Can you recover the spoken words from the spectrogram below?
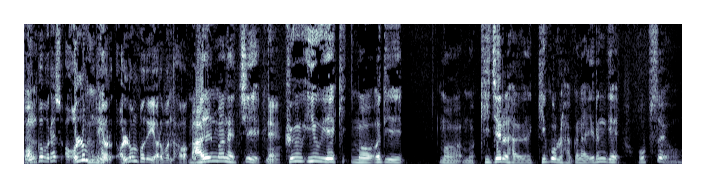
언급을 했어. 어, 언론 보도 음. 여러, 언론 보도에 여러 번 나왔고 말만 했지 네. 그 이후에 기- 뭐 어디 뭐 뭐 기재를 하거나 기고를 하거나 이런 게 없어요.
